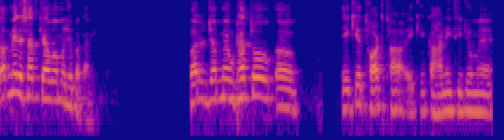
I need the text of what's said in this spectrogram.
तब मेरे साथ क्या हुआ मुझे पता नहीं। पर जब मैं उठा तो एक ये थॉट था, एक ये कहानी थी जो मैं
